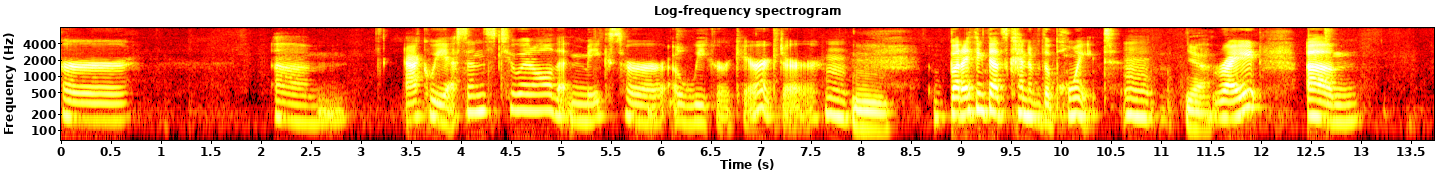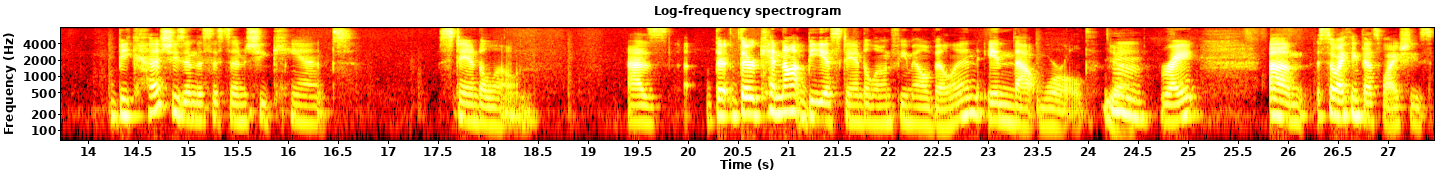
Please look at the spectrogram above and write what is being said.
her um, acquiescence to it all that makes her a weaker character. But I think that's kind of the point, Yeah. right? Um, because she's in the system, she can't stand alone. As there, there cannot be a standalone female villain in that world Yeah. right? Um, so I think that's why she's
